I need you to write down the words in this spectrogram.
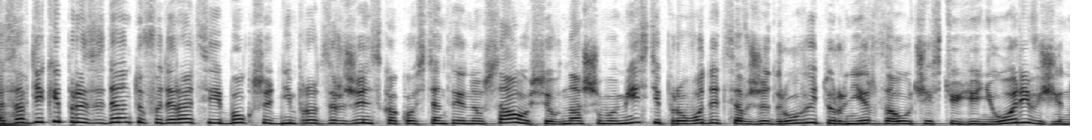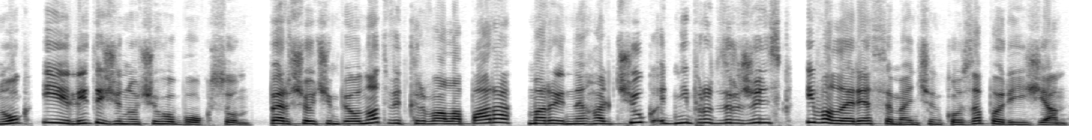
Завдяки президенту Федерації боксу Дніпродзержинська Костянтину Саусю в нашому місті проводиться вже другий турнір за участю юніорів, жінок і еліти жіночого боксу. Перший чемпіонат відкривала пара Марина Гальчук Дніпродзержинськ і Валерія Семенченко Запоріжжя.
